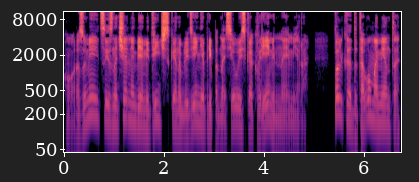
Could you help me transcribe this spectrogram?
О, разумеется, изначально биометрическое наблюдение преподносилось как временная мера. Только до того момента,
